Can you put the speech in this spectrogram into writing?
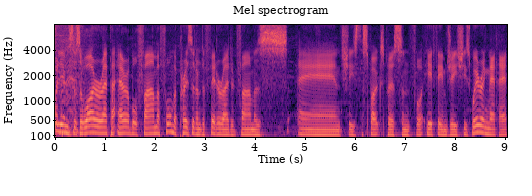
Williams is a Wairarapa arable farmer, former president of Federated Farmers, and she's the spokesperson for FMG. She's wearing that hat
